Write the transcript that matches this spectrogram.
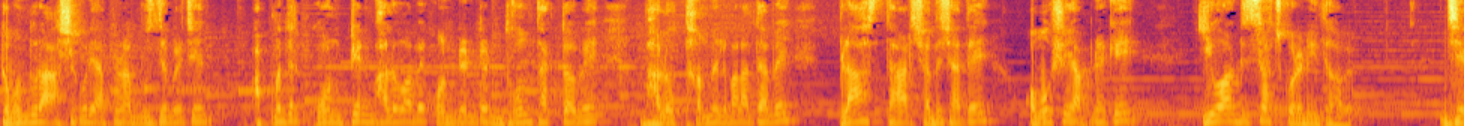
তো বন্ধুরা, আশা করি আপনারা বুঝতে পেরেছেন, আপনাদের কন্টেন্ট ভালোভাবে কন্টেন্টের ধুম থাকতে হবে, ভালো থামনেল বানাতে হবে প্লাস তার সাথে সাথে অবশ্যই আপনাকে কিওয়ার্ড রিসার্চ করে নিতে হবে। যে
